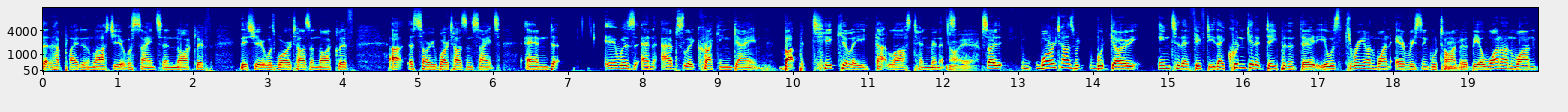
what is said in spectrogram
that have played in them. Last year it was Saints and Nightcliff. This year it was Waratahs and Nightcliff. Uh, sorry, Waratahs and Saints. And it was an absolute cracking game, but particularly that last 10 minutes. Oh, yeah. So Waratahs would, would go into their 50. They couldn't get it deeper than 30. It was three on one every single time. Mm. It would be a one on one,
